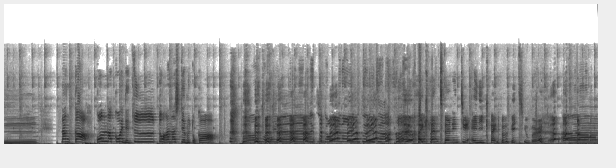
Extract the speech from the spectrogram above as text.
うーん。なんか、こんな声でずーっと話してるとか、あー、ごめんね。めっちゃごめんな、ゆとり I can turn into any kind of。あ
